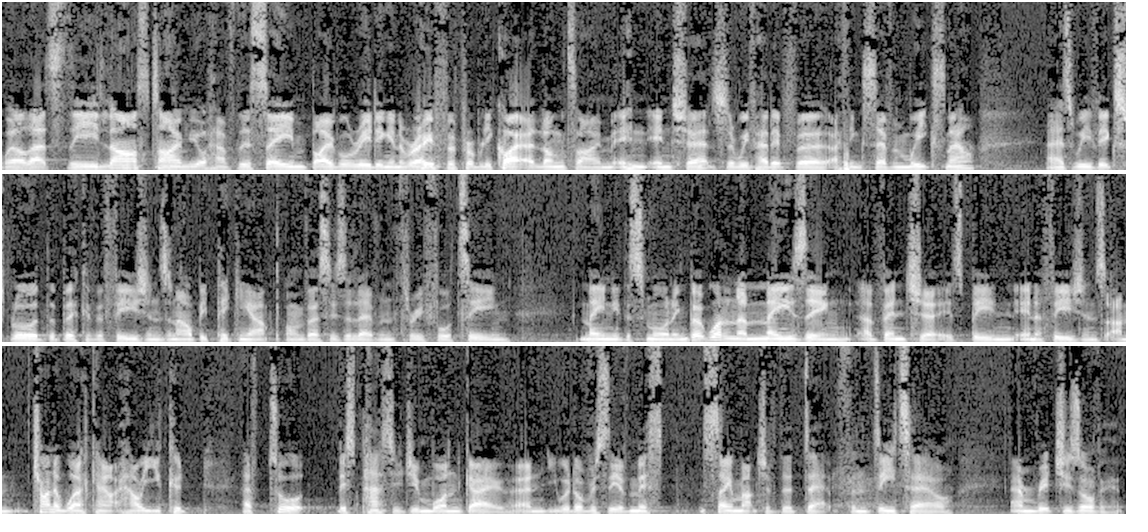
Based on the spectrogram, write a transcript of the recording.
Well, that's the last time you'll have the same Bible reading in a row for probably quite a long time in, in church. So we've had it for, I think, seven weeks now as we've explored the book of Ephesians, and I'll be picking up on verses 11 through 14 mainly this morning. But what an amazing adventure it's been in Ephesians. I'm trying to work out how you could have taught this passage in one go, and you would obviously have missed so much of the depth and detail and riches of it.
